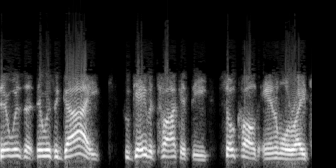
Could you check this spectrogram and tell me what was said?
there was a there was a guy who gave a talk at the so-called animal rights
